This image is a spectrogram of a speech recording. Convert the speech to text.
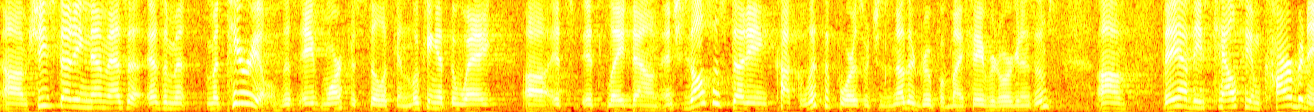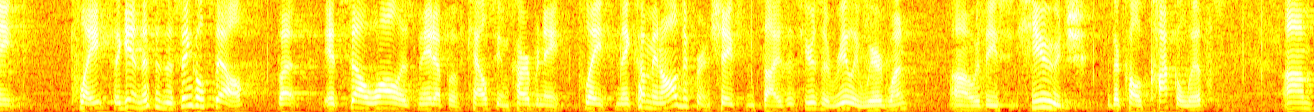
Um, she's studying them as a, as a ma material, this amorphous silicon, looking at the way uh, it's, it's laid down. And she's also studying coccolithophores, which is another group of my favorite organisms. Um, they have these calcium carbonate plates. Again, this is a single cell, but its cell wall is made up of calcium carbonate plates, and they come in all different shapes and sizes. Here's a really weird one uh, with these huge, they're called coccoliths. Um,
